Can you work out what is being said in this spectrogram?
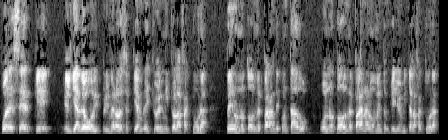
puede ser que el día de hoy, primero de septiembre, yo emito la factura, pero no todos me pagan de contado o no todos me pagan al momento en que yo emita la factura.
